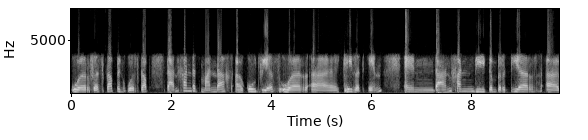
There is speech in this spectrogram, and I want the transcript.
oor Weskaap en Ooskaap, dan gaan dit Maandag uh, koud wees oor uh, KZN en dan gaan die temperatuur uh,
